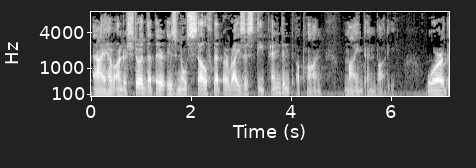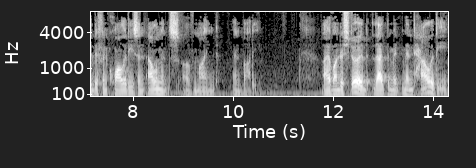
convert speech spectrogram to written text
And I have understood that there is no self that arises dependent upon mind and body, or the different qualities and elements of mind and body. I have understood that the mentality,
